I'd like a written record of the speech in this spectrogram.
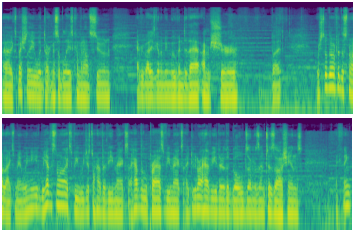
uh, especially with Darkness Ablaze coming out soon. Everybody's going to be moving to that, I'm sure. But we're still going for the Snorlax, man. We need, we have the Snorlax V, we just don't have the VMAX. I have the Lapras VMAX. I do not have either the gold Zamazenta Zacians. I think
